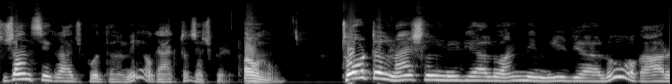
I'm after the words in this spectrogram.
సుశాంత్ సింగ్ రాజ్పూత్ అని ఒక యాక్టర్ చచ్చిపోయాడు. అవును. టోటల్ నేషనల్ మీడియాలు అన్ని మీడియాలు ఒక ఆరు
